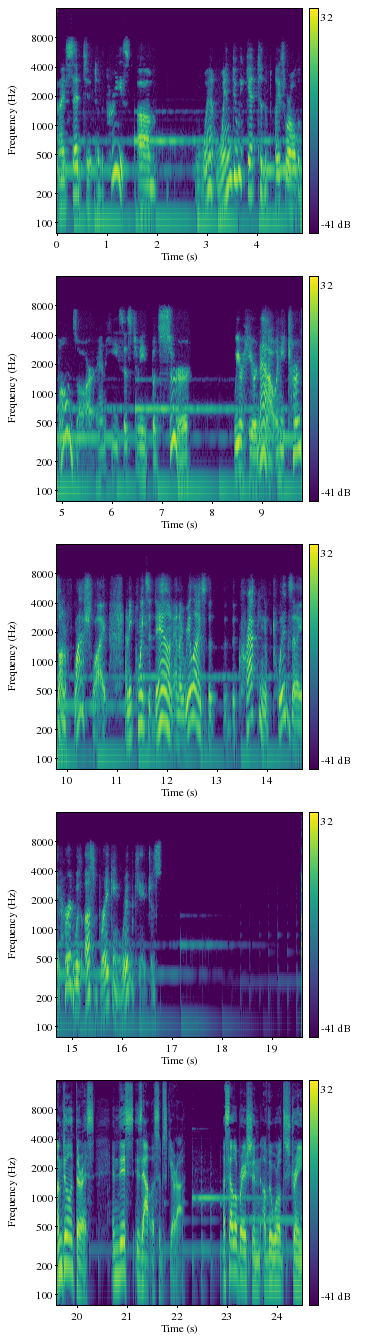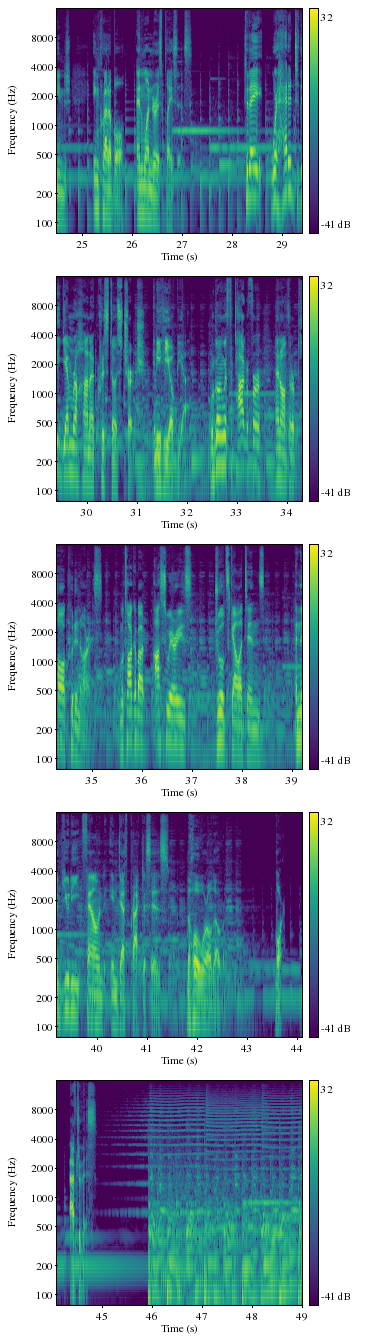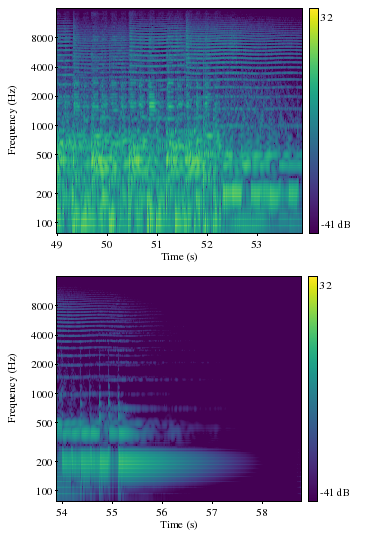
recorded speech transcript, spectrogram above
And I said to, to the priest, um, when, when do we get to the place where all the bones are? And he says to me, But sir, we are here now. And he turns on a flashlight and he points it down. And I realized that the, the cracking of twigs that I had heard was us breaking rib cages. I'm Dylan Thuras, and this is Atlas Obscura, a celebration of the world's strange, incredible, and wondrous places. Today, we're headed to the Yemrehanna Kristos Church in Ethiopia. We're going with photographer and author Paul Koudounaris. We'll talk about ossuaries, jeweled skeletons, and the beauty found in death practices the whole world over. More after this.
